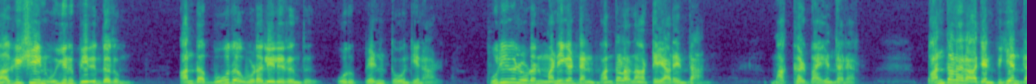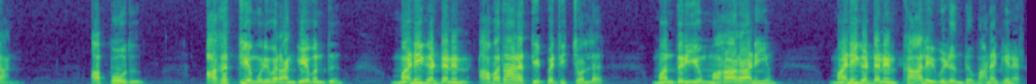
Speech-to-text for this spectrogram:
மகிழ்ச்சியின் உயிர் பிரிந்ததும் அந்த பூத உடலிலிருந்து ஒரு பெண் தோன்றினாள். புலிகளுடன் மணிகண்டன் பந்தள நாட்டை அடைந்தான். மக்கள் பயந்தனர். பந்தளராஜன் வியந்தான். அப்போது அகத்திய முனிவர் அங்கே வந்து மணிகண்டனின் அவதாரத்தை பற்றி சொல்ல மந்திரியும் மகாராணியும் மணிகண்டனின் காலில் விழுந்து வணங்கினர்.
